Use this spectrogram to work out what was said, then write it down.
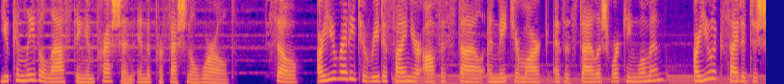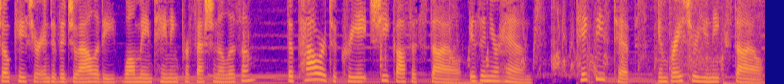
you can leave a lasting impression in the professional world. So, are you ready to redefine your office style and make your mark as a stylish working woman? Are you excited to showcase your individuality while maintaining professionalism? The power to create chic office style is in your hands. Take these tips, embrace your unique style,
